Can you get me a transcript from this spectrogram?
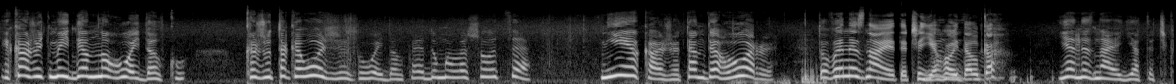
і кажуть, ми йдемо на гойдалку. Кажу, так ось же гойдалка. Я думала, що оце. Ні, каже, там де гори. То ви не знаєте, чи Я не знаю. Я не знаю, діточка.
